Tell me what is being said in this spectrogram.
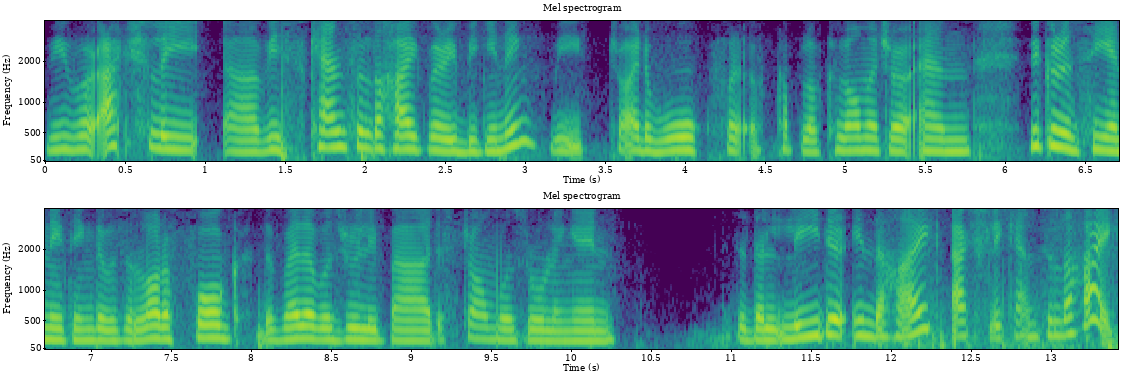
We were actually uh, we cancelled the hike very beginning. We tried to walk for a couple of kilometers and we couldn't see anything. There was a lot of fog. The weather was really bad. A storm was rolling in. So the leader in the hike actually cancelled the hike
